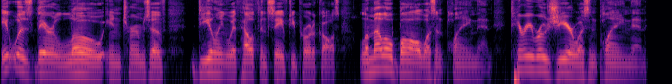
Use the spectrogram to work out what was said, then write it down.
it was their low in terms of dealing with health and safety protocols. LaMelo Ball wasn't playing then. Terry Rozier wasn't playing then.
